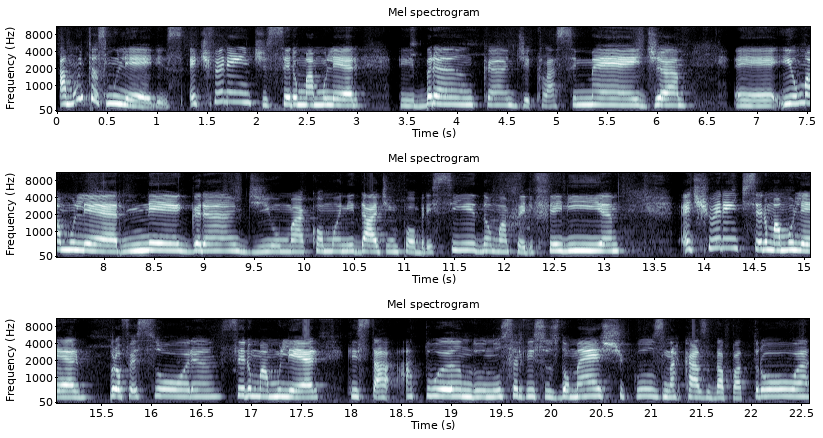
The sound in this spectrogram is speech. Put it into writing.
há muitas mulheres. É diferente ser uma mulher é, branca, de classe média. É, e uma mulher negra de uma comunidade empobrecida, uma periferia. É diferente ser uma mulher professora, ser uma mulher que está atuando nos serviços domésticos, na casa da patroa.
